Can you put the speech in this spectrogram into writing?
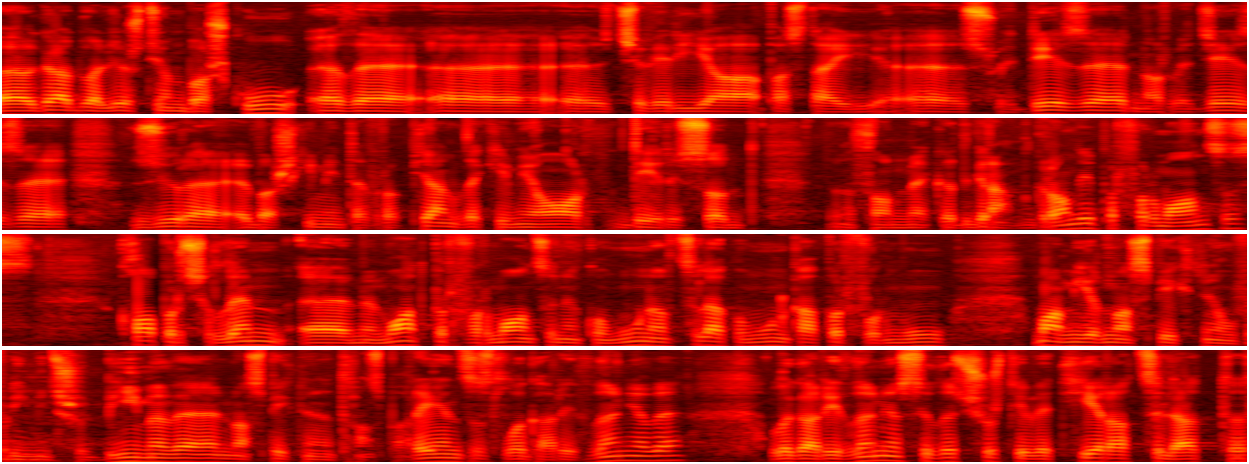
gradualisht janë bashku edhe qeveria pastaj suedeze, norvegjeze, zyra e bashkimit evropian dhe kemi ardhë deri sot me këtë grant. Granti i performancës ka për qëllim me matë performancën e komunave, cila komunë ka performu ma mirë në aspektin e ofrimit shërbimeve, në aspektin e transparencës, llogaridhënieve, llogaridhënies si dhe çështjeve tjera të cilat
